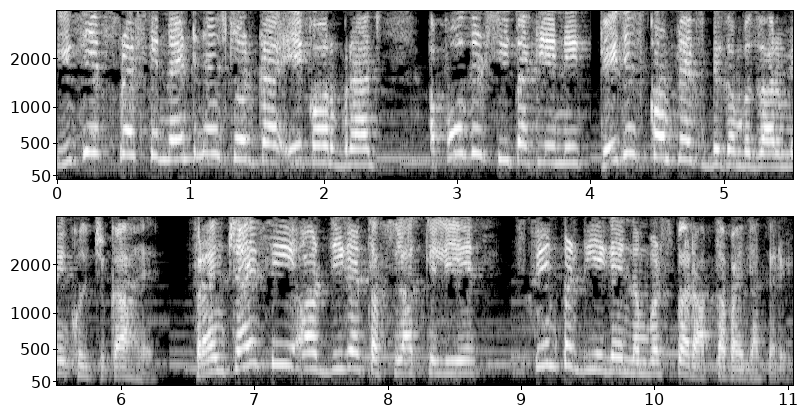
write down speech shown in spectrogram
इजी एक्सप्रेस के 99 स्टोर का एक और branch opposite Sita clinic Tejas complex Begum Bazaar में खुल चुका है। फ्रेंचाइजी और दीगर तफसीलात के लिए स्क्रीन पर दिए गए नंबर्स पर रब्ता पैदा करें।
